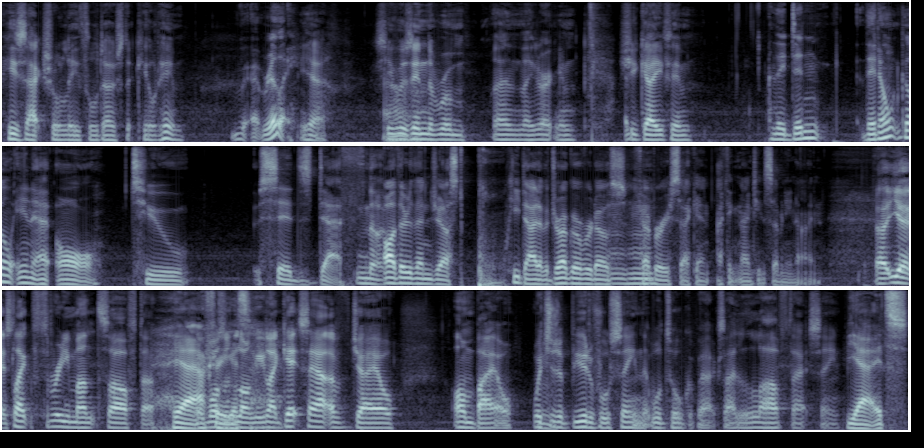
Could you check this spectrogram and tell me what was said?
his actual lethal dose that killed him. really, Yeah, she was in the room, and they reckon she gave him. they didn't. They don't go in at all to Sid's death, No. other than just he died of a drug overdose, Mm-hmm. February second, I think, nineteen seventy nine. Uh, yeah, it's like three months after. Yeah, it wasn't gets- long. He like gets out of jail on bail, which Mm. is a beautiful scene that we'll talk about because I love that scene Yeah, it's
